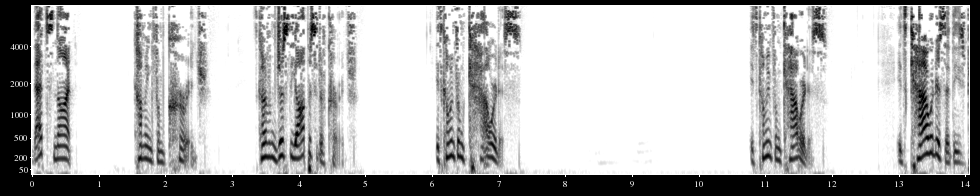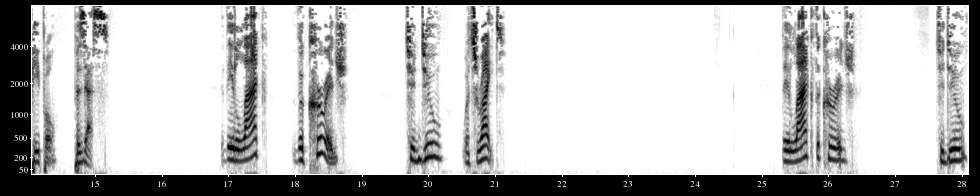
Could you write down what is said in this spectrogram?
that's not coming from courage. It's coming from just the opposite of courage. It's coming from cowardice. It's coming from cowardice. It's cowardice that these people possess. They lack the courage to do what's right. They lack the courage to do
